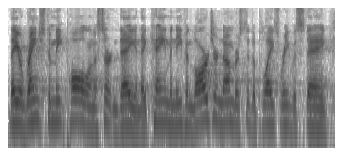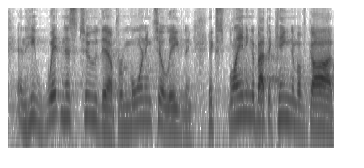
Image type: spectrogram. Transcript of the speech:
they arranged to meet Paul on a certain day, and they came in even larger numbers to the place where he was staying. And he witnessed to them from morning till evening, explaining about the kingdom of God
